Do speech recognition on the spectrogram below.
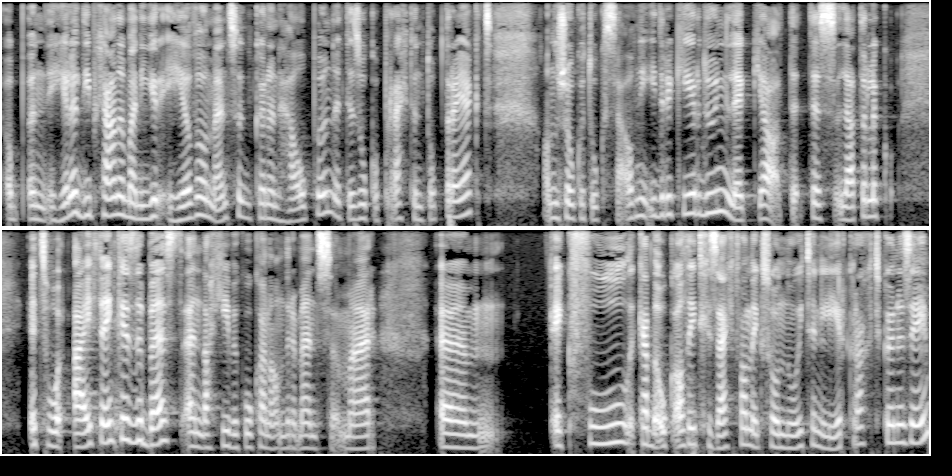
op een hele diepgaande manier heel veel mensen kunnen helpen. Het is ook oprecht een toptraject. Anders zou ik het ook zelf niet iedere keer doen. Like, ja, het is letterlijk... It's what I think is the best. En dat geef ik ook aan andere mensen. Maar um, ik voel... Ik heb dat ook altijd gezegd van... Ik zou nooit een leerkracht kunnen zijn.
